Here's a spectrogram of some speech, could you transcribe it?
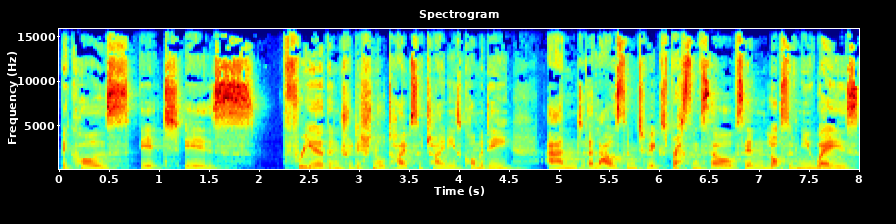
because it is freer than traditional types of Chinese comedy and allows them to express themselves in lots of new ways.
